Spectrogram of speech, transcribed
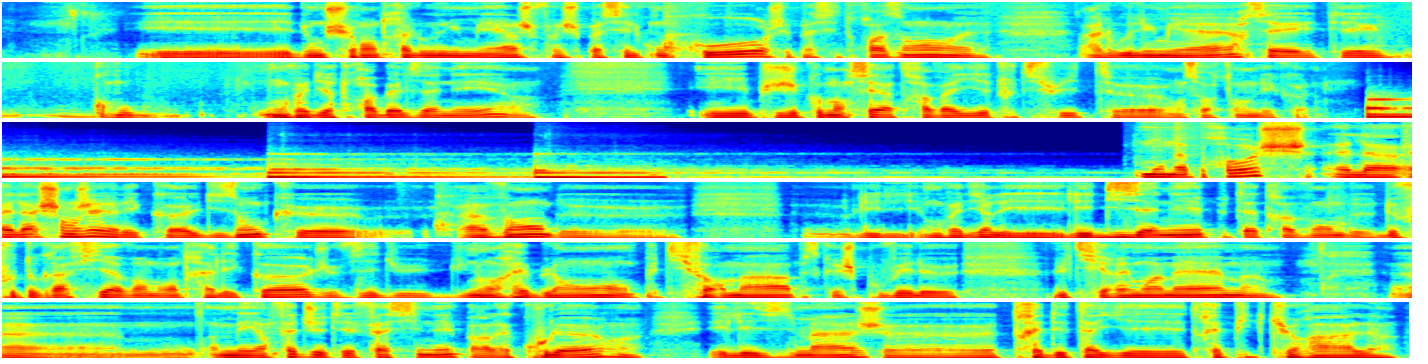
Et donc je suis rentré à Louis Lumière, enfin, j'ai passé le concours, j'ai passé trois ans euh, à Louis Lumière, ça a été, on va dire, trois belles années. Et puis j'ai commencé à travailler tout de suite euh, en sortant de l'école. Mon approche, elle a, elle a changé à l'école. Disons que avant de les, on va dire les, les dix années peut-être avant de, de, photographie, avant de rentrer à l'école. Je faisais du, du, noir et blanc en petit format parce que je pouvais le, le tirer moi-même. Euh, mais en fait, j'étais fasciné par la couleur et les images euh, très détaillées, très picturales,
